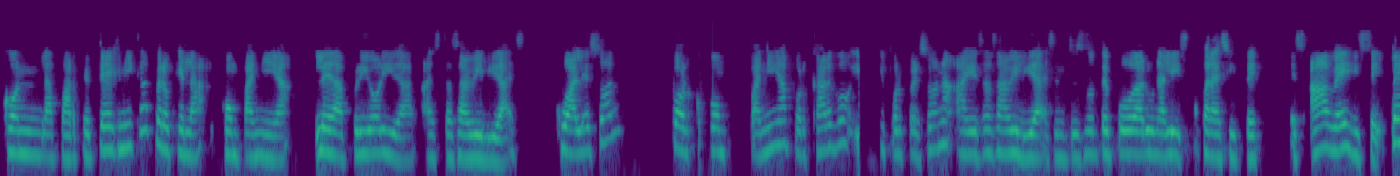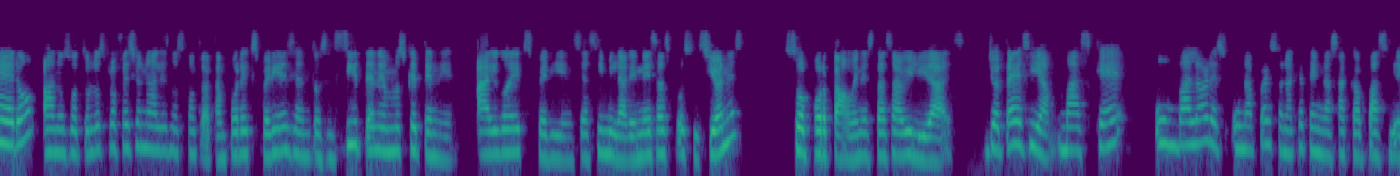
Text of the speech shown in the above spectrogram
con la parte técnica, pero que la compañía le da prioridad a estas habilidades. ¿Cuáles son? por compañía, por cargo y por persona hay esas habilidades. Entonces no te puedo dar una lista para decirte es A, B y C. Pero a nosotros los profesionales nos contratan por experiencia, entonces sí tenemos que tener algo de experiencia similar en esas posiciones, soportado en estas habilidades. Yo te decía, más que un valor es una persona que tenga esa capacidad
